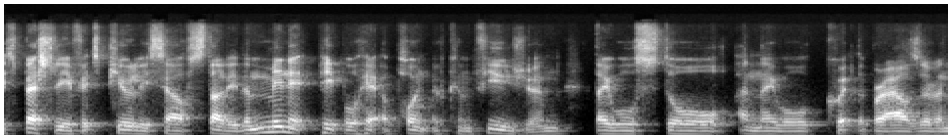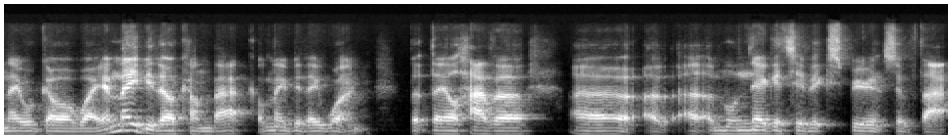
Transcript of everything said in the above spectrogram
especially if it's purely self-study. The minute people hit a point of confusion they will stall and they will quit the browser and they will go away. And maybe they'll come back or maybe they won't but they'll have a, a, a more negative experience of that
